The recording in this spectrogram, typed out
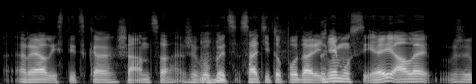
realistická šanca, že vôbec mm-hmm. sa ti to podarí. Tak... Nemusí, hej, ale že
